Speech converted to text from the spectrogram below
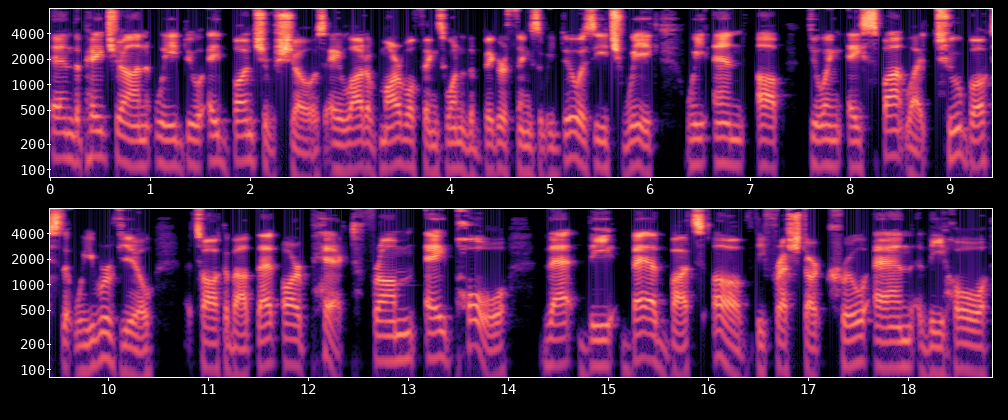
in the Patreon, we do a bunch of shows, a lot of Marvel things. One of the bigger things that we do is each week we end up doing a spotlight, two books that we review, talk about that are picked from a poll that the bad butts of the Fresh Start crew and the whole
